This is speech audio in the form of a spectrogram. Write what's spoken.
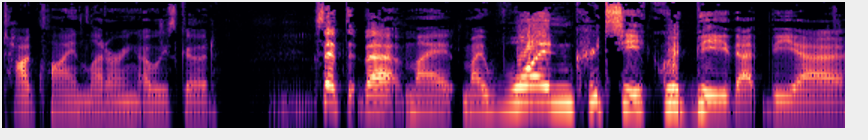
Todd Klein lettering always good. Except that my my one critique would be that the uh,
